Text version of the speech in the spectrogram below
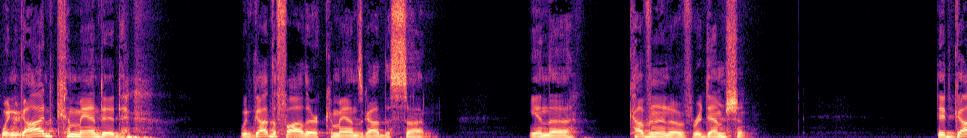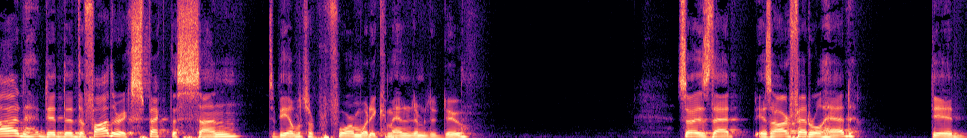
When God commanded, when God the Father commands God the Son in the covenant of redemption, did God, did, did the Father expect the Son to be able to perform what he commanded him to do? So is that is our federal head? Did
